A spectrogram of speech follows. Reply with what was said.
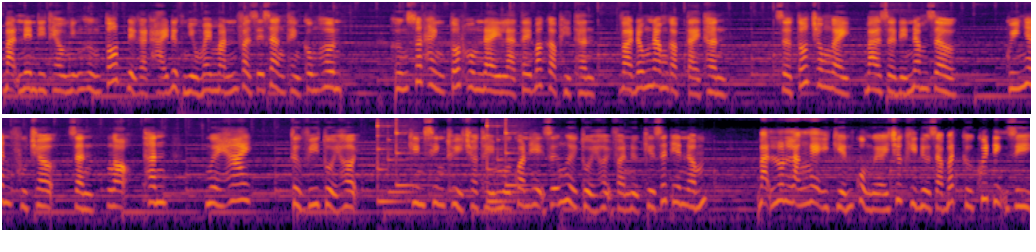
bạn nên đi theo những hướng tốt để gặt hái được nhiều may mắn và dễ dàng thành công hơn. Hướng xuất hành tốt hôm nay là Tây Bắc gặp hỷ thần, và Đông Nam gặp tài thần. Giờ tốt trong ngày, 3 giờ đến 5 giờ. Quý nhân phù trợ, dần, ngọ, thân. 12. Tử vi tuổi hợi Kim sinh thủy cho thấy mối quan hệ giữa người tuổi hợi và nữ kia rất yên ấm. Bạn luôn lắng nghe ý kiến của người ấy trước khi đưa ra bất cứ quyết định gì,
